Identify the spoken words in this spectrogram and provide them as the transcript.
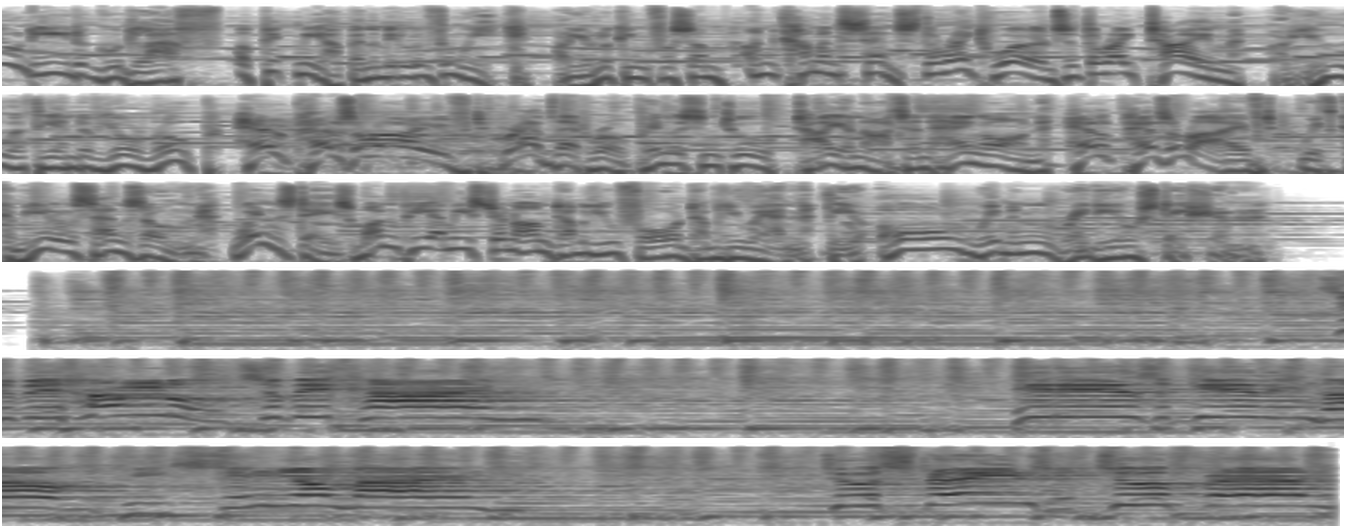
Do you need a good laugh? A pick me up in the middle of the week? Are you looking for some uncommon sense, the right words at the right time? Are you at the end of your rope? Help has arrived! Grab that rope and listen to Tie a Knot and Hang On. Help has arrived with Camille Sanzone. Wednesdays, 1 p.m. Eastern on W4WN, the all women radio station. To be humble, to be kind. Is a giving of peace in your mind to a stranger, to a friend.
